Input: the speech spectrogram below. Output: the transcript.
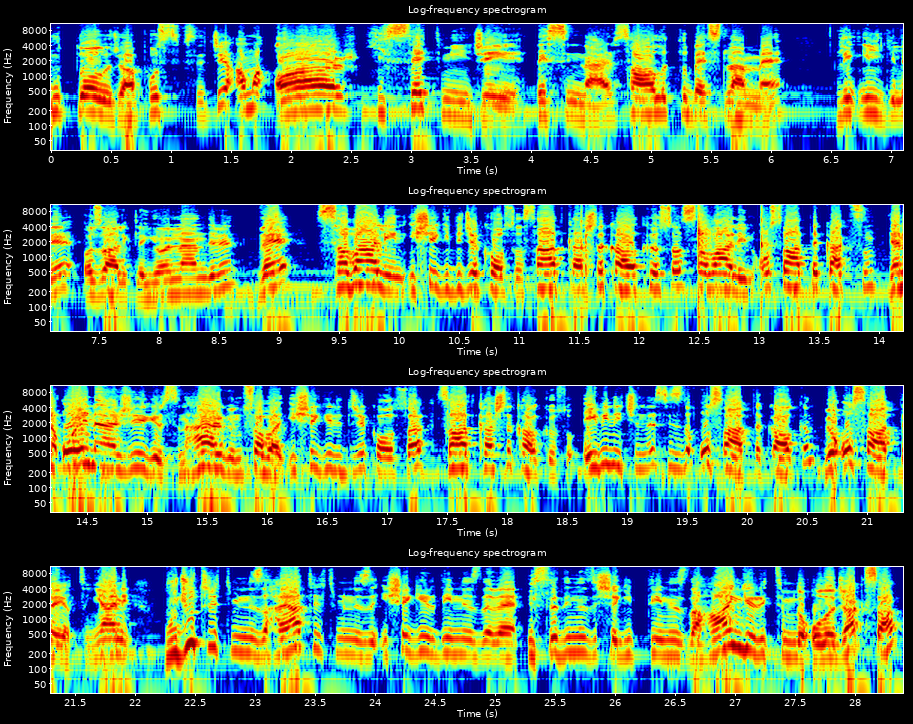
mutlu olacağı, pozitif hissedeceği ama ağır hissetmeyeceği besinler, sağlıklı beslenme ile ilgili özellikle yönlendirin ve sabahleyin işe gidecek olsa saat kaçta kalkıyorsa sabahleyin o saatte kalksın. Yani o enerjiye girsin. Her gün sabah işe gidecek olsa saat kaçta kalkıyorsa evin içinde siz de o saatte kalkın ve o saatte yatın. Yani vücut ritminizi, hayat ritminizi işe girdiğinizde ve istediğiniz işe gittiğinizde hangi ritimde olacaksa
